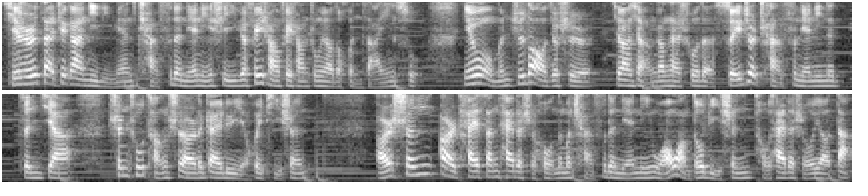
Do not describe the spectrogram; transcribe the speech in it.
其实，在这个案例里面，产妇的年龄是一个非常非常重要的混杂因素，因为我们知道，就是就像小杨刚才说的，随着产妇年龄的增加，生出唐氏儿的概率也会提升，而生二胎、三胎的时候，那么产妇的年龄往往都比生头胎的时候要大，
